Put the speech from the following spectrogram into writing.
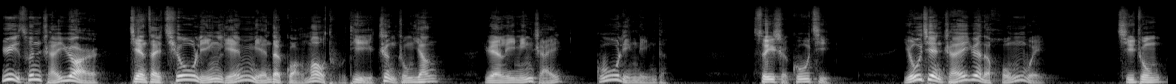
玉村宅院建在丘陵连绵的广袤土地正中央，远离民宅，孤零零的。虽是孤寂，犹见宅院的宏伟，其中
